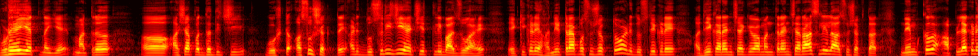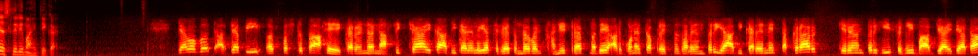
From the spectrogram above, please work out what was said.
पुढे येत नाहीये. मात्र अशा पद्धतीची गोष्ट असू शकते. आणि दुसरी जी ह्याचीतली बाजू आहे एकीकडे हनी ट्रॅप असू शकतो आणि दुसरीकडे अधिकाऱ्यांच्या किंवा मंत्र्यांच्या रासलीला असू शकतात. नेमकं आपल्याकडे असलेली माहिती काय? याबाबत अद्यापी अस्पष्टता आहे कारण नाशिकच्या एका अधिकाऱ्याला या सगळ्या संदर्भात हनी ट्रॅपमध्ये अडकवण्याचा प्रयत्न झाल्यानंतर या अधिकाऱ्याने तक्रार केल्यानंतर ही सगळी बाब जी आहे ती आता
